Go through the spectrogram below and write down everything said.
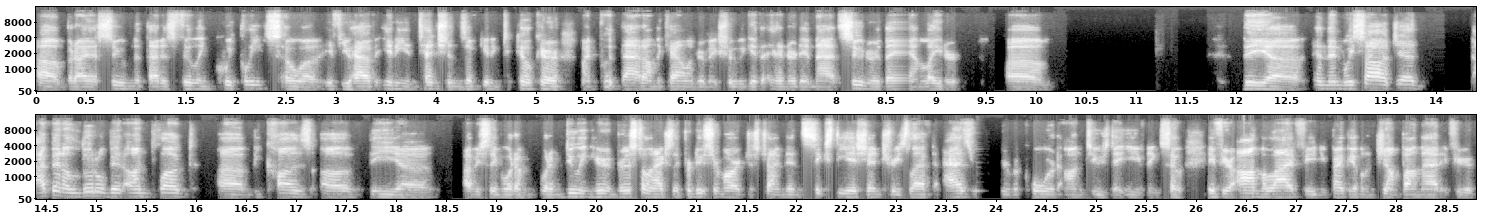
uh, but I assume that that is filling quickly. So uh, if you have any intentions of getting to Kil-Kare, might put that on the calendar. Make sure we get entered in that sooner than later. Um, the uh, and then we saw Jed. I've been a little bit unplugged uh, because of the uh, obviously what I'm what I'm doing here in Bristol. And actually, producer Mark just chimed in 60-ish entries left as we record on Tuesday evening. So if you're on the live feed, you might be able to jump on that. If you're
